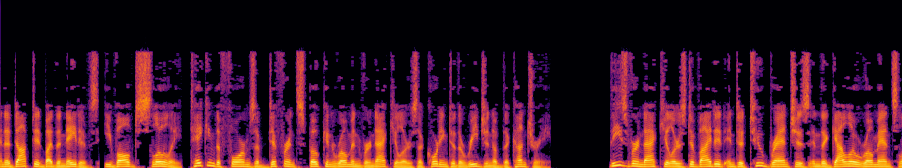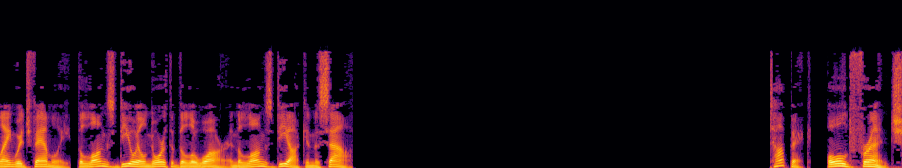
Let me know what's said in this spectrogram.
and adopted by the natives, evolved slowly, taking the forms of different spoken Roman vernaculars according to the region of the country. These vernaculars divided into two branches in the Gallo-Romance language family, the Langues d'Oil north of the Loire and the Langues d'Oc in the south. Old French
